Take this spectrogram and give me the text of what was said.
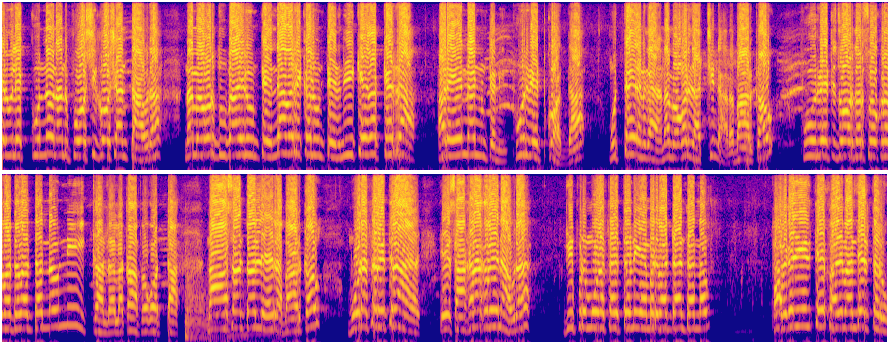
ఎరువులు ఎక్కువ ఉన్నావు నన్ను పోసి గోషి అంటావురా. నన్ను ఎవరు దుబాయ్లో ఉంటేంది అమెరికాలు ఉంటేంది నీకేమక్కర్రా అరే నన్ను ఉంటాను? పూరి పెట్టుకోవద్దా? ముత్తైదను కదా నా మొగడు చచ్చిండు. అర బార్కావు పూరి పెట్టి జోరదారు సోకులు పడ్డమంటున్నావు నీ కండల కాపగొట్ట. నా సొంటోళ్ళు లేరా బార్కావు. మూడో తరగతిరా ఏ సకరాకమైనావురా ఇప్పుడు మూడో తరగతి ఎంబడి పడ్డా అంటున్నావు? పదగ వెళ్తే పది మంది వెళ్తారు.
